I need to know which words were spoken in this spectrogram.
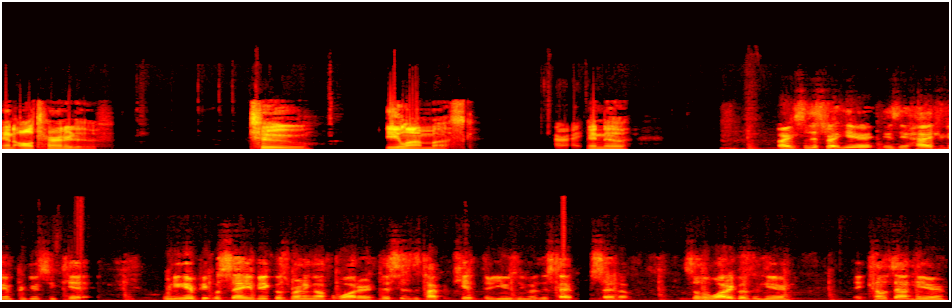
an alternative to Elon Musk All right. and the All right, so this right here is a hydrogen producing kit. When you hear people say vehicles running off of water, this is the type of kit they're using or this type of setup. So the water goes in here, it comes down here,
